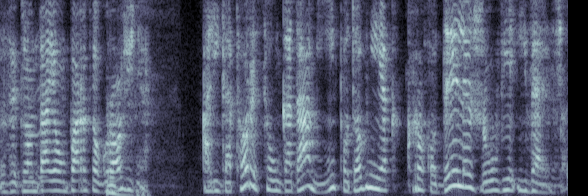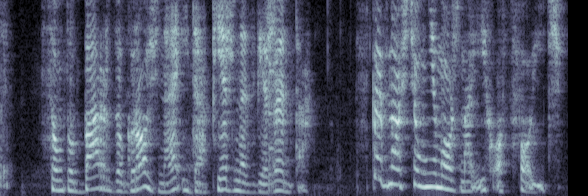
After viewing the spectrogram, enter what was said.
Wyglądają bardzo groźnie. Aligatory są gadami, podobnie jak krokodyle, żółwie i węże. Są to bardzo groźne i drapieżne zwierzęta. Z pewnością nie można ich oswoić.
